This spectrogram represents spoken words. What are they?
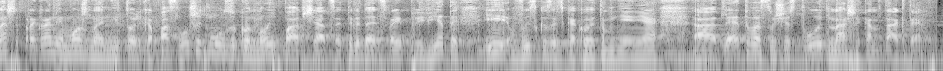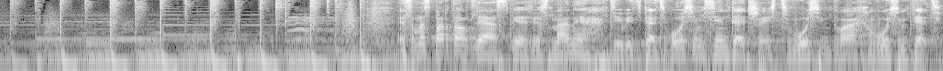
Нашей программе можно не только послушать музыку, но и пообщаться, передать свои приветы и высказать какое-то мнение. А для этого существуют наши контакты. СМС-портал для связи с нами 958-756-8285.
